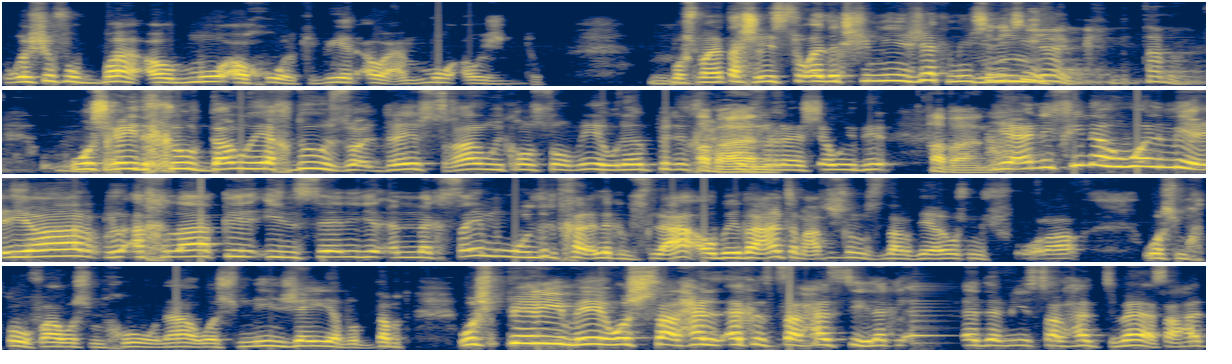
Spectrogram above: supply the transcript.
وغيشوفوا باه أو مو أو خوه الكبير أو عمو أو جدو. واش ما يطيحش عليه السؤال داكشي منين جاك منين شريتيه منين جاك؟ بالطبع واش غيدخلوا الدار وياخذوه الدراري الصغار ويكونسوميه ولا بيتيت طبعا. الفراشه ويبيع؟ طبعا. يعني فينا هو المعيار الأخلاقي الإنساني ديال أنك صايم وولدك دخل عليك بسلعة أو بضاعة أنت ما عرفتش المصدر ديالها واش مشفوره واش مخطوفة واش مخونة واش منين جاية بالضبط واش بيريمي واش صالحة للأكل صالحة للاستهلاك الادمي صالحة للتباع صالحة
